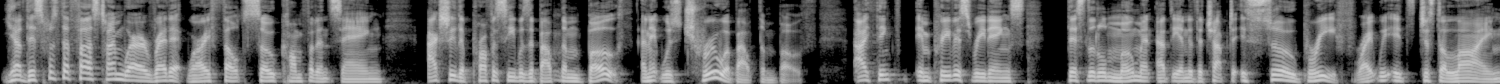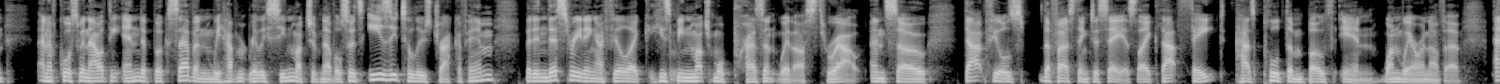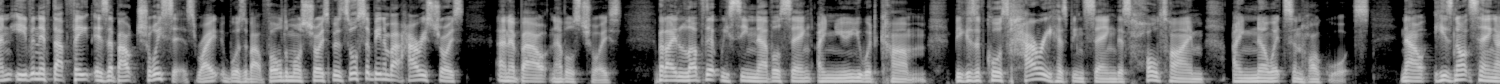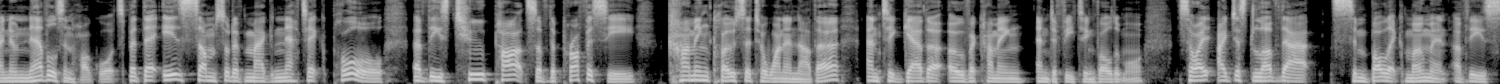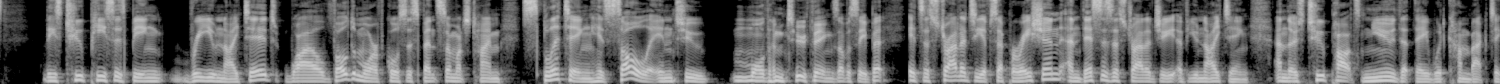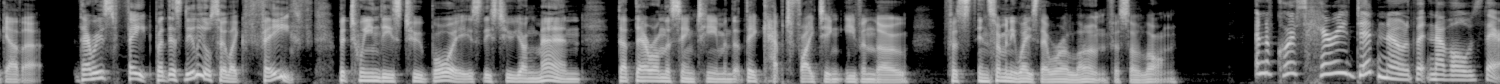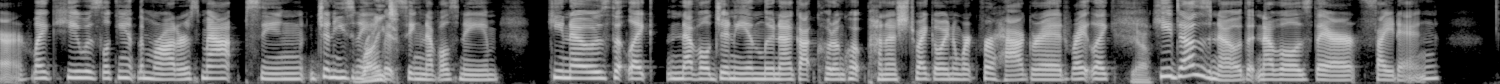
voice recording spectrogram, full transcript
Yeah, this was the first time where I read it where I felt so confident saying, actually, the prophecy was about them both, and it was true about them both. I think in previous readings, this little moment at the end of the chapter is so brief, right? We, it's just a line. And of course, we're now at the end of book seven. We haven't really seen much of Neville. So it's easy to lose track of him. But in this reading, I feel like he's been much more present with us throughout. And so that feels the first thing to say is like that fate has pulled them both in one way or another. And even if that fate is about choices, right? It was about Voldemort's choice, but it's also been about Harry's choice and about Neville's choice. But I love that we see Neville saying, I knew you would come. Because, of course, Harry has been saying this whole time, I know it's in Hogwarts. Now, he's not saying I know Neville's in Hogwarts, but there is some sort of magnetic pull of these two parts of the prophecy coming closer to one another and together overcoming and defeating Voldemort. So I, I just love that symbolic moment of these these two pieces being reunited while Voldemort of course has spent so much time splitting his soul into more than two things, obviously, but it's a strategy of separation, and this is a strategy of uniting. And those two parts knew that they would come back together. There is fate, but there's nearly also like faith between these two boys, these two young men, that they're on the same team and that they kept fighting, even though, for in so many ways, they were alone for so long. And of course, Harry did know that Neville was there. Like he was looking at the Marauders map, seeing Ginny's name, right. but seeing Neville's name. He knows that like Neville, Ginny, and Luna got quote unquote punished by going to work for Hagrid, right? Like yeah. he does know that Neville is there fighting.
